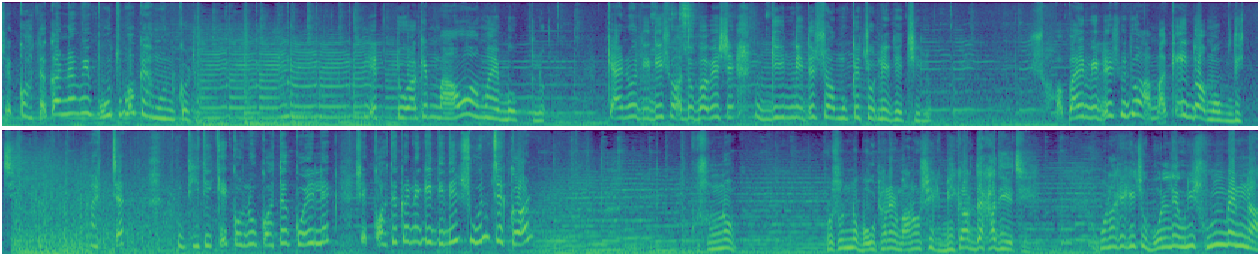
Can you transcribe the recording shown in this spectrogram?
সে কথা কানে আমি বুঝব কেমন করে? একটু মাও আমায় বকলো। কেন দিদি শতভাবে সে গিন্নিদের সম্মুখে চলে গেছিল? সবাই মিলে শুধু আমাকেই দমক দিচ্ছে। আচ্ছা দিদিকে কোনো কথা কইলে সে কথা কানে কি দিদি শুনছে কর। প্রসন্ন প্রসন্ন বৌঠানের মানসিক বিকার দেখা দিয়েছে। ওনাকে কিছু বললে উনি শুনবেন না।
